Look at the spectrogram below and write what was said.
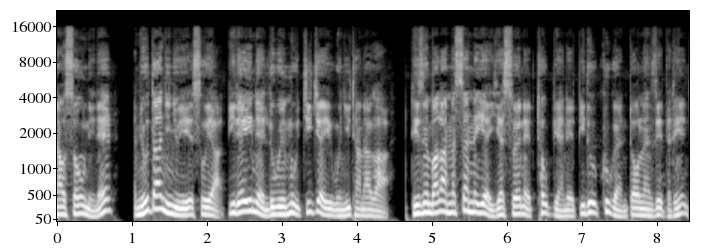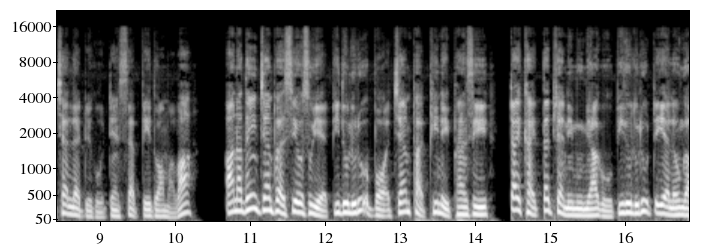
နောက်ဆုံးအနေနဲ့အမျိုးသားညီညွတ်ရေးအစိုးရပြည်ထရေးနဲ့လူဝင်မှုကြီးကြပ်ရေးဝန်ကြီးဌာနကဒီဇင်ဘာလ22ရက်ရက်စွဲနဲ့ထုတ်ပြန်တဲ့ပြည်သူ့ခုခံတော်လှန်စစ်တရင်အချက်လက်တွေကိုတင်ဆက်ပေးသွားမှာပါ။အာနာသိန်းအကြမ်းဖက်စီအုပ်စုရဲ့ပြည်သူလူထုအပေါ်အကြမ်းဖက်ဖိနှိပ်ဖန်ဆီး တိုက်ခိုက်တပ်ဖြတ်နေမှုများကိုပြည်သူလူထုတရက်လုံးက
